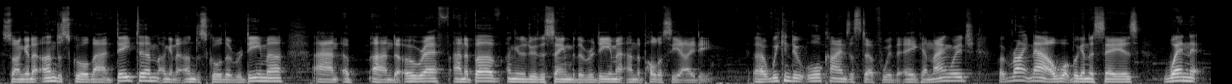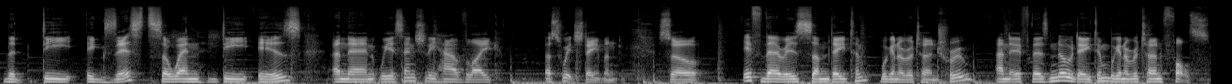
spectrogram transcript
So I'm going to underscore that datum, I'm going to underscore the redeemer and, uh, and OREF, and above I'm going to do the same with the redeemer and the policy ID. Uh, we can do all kinds of stuff with Aiken language, but right now what we're going to say is when the D exists, so when D is, and then we essentially have like a switch statement. So if there is some datum, we're going to return true, and if there's no datum, we're going to return false.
